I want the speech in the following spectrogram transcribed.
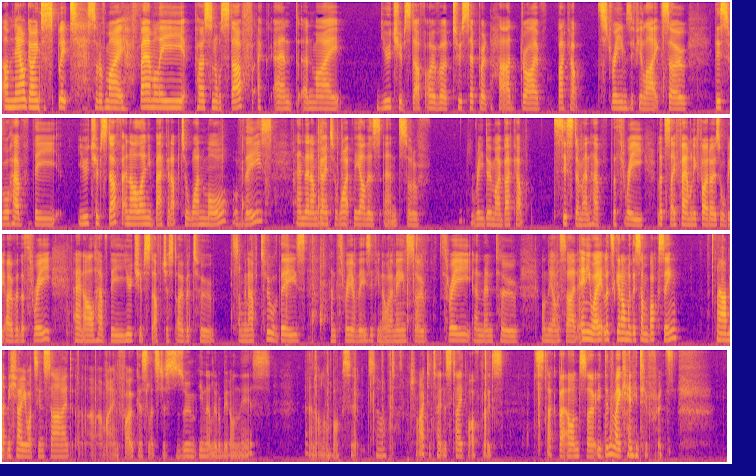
I'm now going to split sort of my family personal stuff and and my YouTube stuff over two separate hard drive backup streams, if you like. So this will have the YouTube stuff and I'll only back it up to one more of these and then I'm going to wipe the others and sort of redo my backup system and have the three, let's say family photos will be over the three and I'll have the YouTube stuff just over two. So I'm going to have two of these and three of these if you know what I mean. So three and then two on the other side. Anyway, let's get on with this unboxing. Um, let me show you what's inside. Uh, my in focus. Let's just zoom in a little bit on this and I'll unbox it. So I've tried to take this tape off, but it's stuck back on, so it didn't make any difference.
